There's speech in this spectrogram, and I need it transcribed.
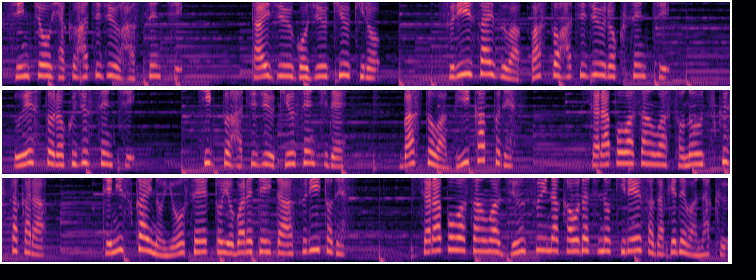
身長188センチ体重59キロスリーサイズはバスト86センチウエスト60センチヒップ89センチでバストは B カップです。シャラポワさんはその美しさからテニス界の妖精と呼ばれていたアスリートです。シャラポワさんは純粋な顔立ちの綺麗さだけではなく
